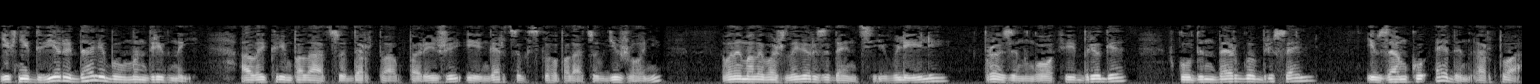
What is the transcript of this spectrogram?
Їхній двір і далі був мандрівний, але крім палацу д'Артуа в Парижі і герцогського палацу в Діжоні, вони мали важливі резиденції в Лілі, Прінзенгофі, Брюге, в Куденбергу, Брюссель і в замку Еден, Артуа.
